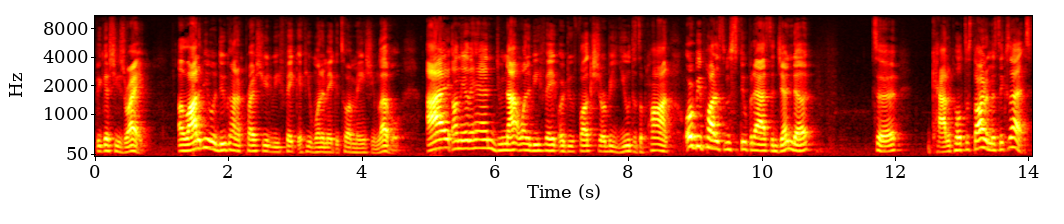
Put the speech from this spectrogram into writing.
because she's right. A lot of people do kind of pressure you to be fake if you want to make it to a mainstream level. I, on the other hand, do not want to be fake or do fuck shit or be used as a pawn or be part of some stupid ass agenda to catapult to stardom and success.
